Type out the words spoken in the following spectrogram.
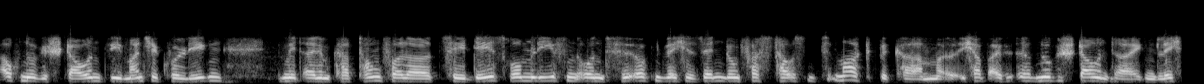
auch nur gestaunt, wie manche Kollegen mit einem Karton voller CDs rumliefen und für irgendwelche Sendungen fast 1000 Mark bekamen. Ich habe nur gestaunt eigentlich.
